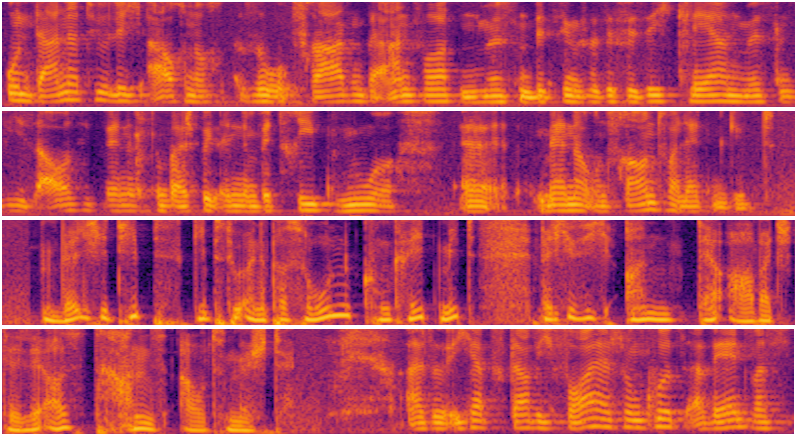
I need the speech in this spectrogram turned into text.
und dann natürlich auch noch so Fragen beantworten müssen, beziehungsweise für sich klären müssen, wie es aussieht, wenn es zum Beispiel in einem Betrieb nur äh, Männer- und Frauentoiletten gibt. Welche Tipps gibst du einer Person konkret mit, welche sich an der Arbeitsstelle als trans outen möchte? Also ich habe es, glaube ich, vorher schon kurz erwähnt, was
